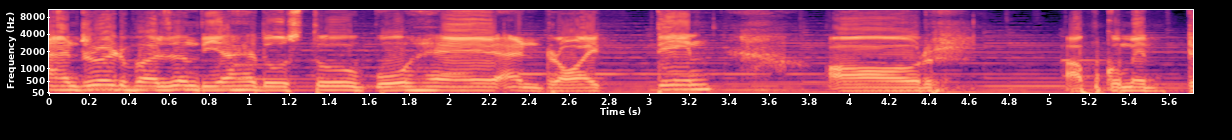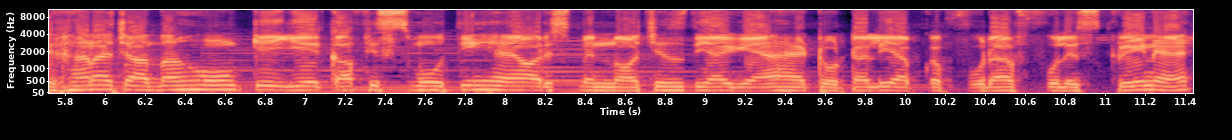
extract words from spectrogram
एंड्रॉयड वर्जन दिया है दोस्तों, वो है एंड्रॉयड टेन और आपको मैं दिखाना चाहता हूँ कि ये काफ़ी स्मूथी है और इसमें नॉचेस दिया गया है टोटली आपका पूरा फुल स्क्रीन है।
